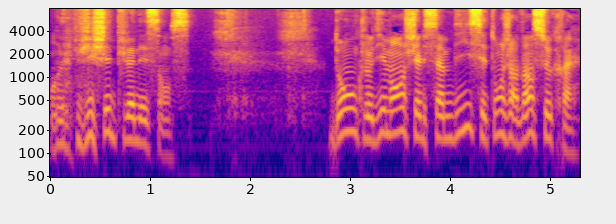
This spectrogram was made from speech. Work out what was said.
On est fiché depuis la naissance. Donc le dimanche et le samedi, c'est ton jardin secret.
